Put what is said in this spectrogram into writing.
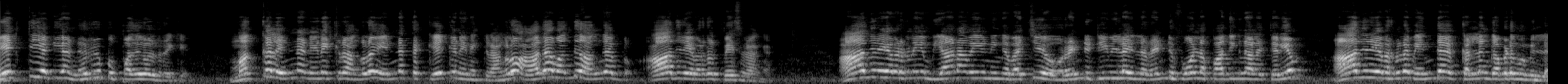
நெத்தி அடியா நெருப்பு பதில்கள் இருக்கு. மக்கள் என்ன நினைக்கிறாங்களோ என்னத்தை கேட்க நினைக்கிறாங்களோ அதை வந்து அங்க ஆதிரை அவர்கள் பேசுறாங்க. ஆதிரை அவர்களையும் வியானாவையும் நீங்க வச்சு ஒரு ரெண்டு டிவில இல்ல ரெண்டு போன்ல பாத்தீங்கன்னாலே தெரியும். ஆதிரை அவர்களிடம் எந்த கள்ளங்கபடமும் இல்ல.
